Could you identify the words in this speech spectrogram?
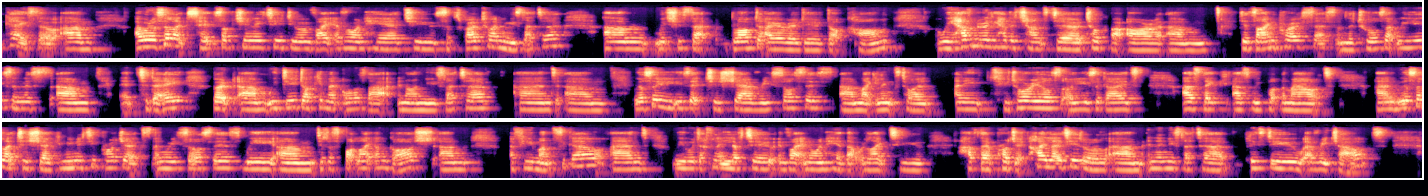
Okay, so um, I would also like to take this opportunity to invite everyone here to subscribe to our newsletter, um, which is at blog.iorodeo.com. We haven't really had a chance to talk about our um, design process and the tools that we use in this um, today, but um, we do document all of that in our newsletter. And um, we also use it to share resources um, like links to our, any tutorials or user guides as they as we put them out. And we also like to share community projects and resources. We um, did a spotlight on Gosh um, a few months ago, and we would definitely love to invite anyone here that would like to have their project highlighted or um, in a newsletter, please do uh, reach out.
